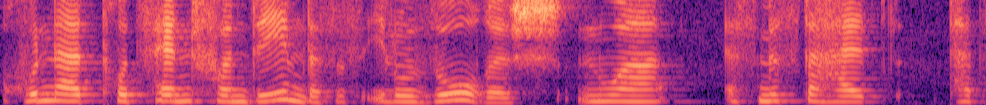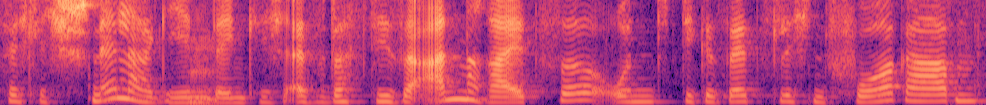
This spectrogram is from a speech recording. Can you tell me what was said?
100 Prozent von dem, das ist illusorisch, nur es müsste halt tatsächlich schneller gehen, mhm. denke ich. Also dass diese Anreize und die gesetzlichen Vorgaben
